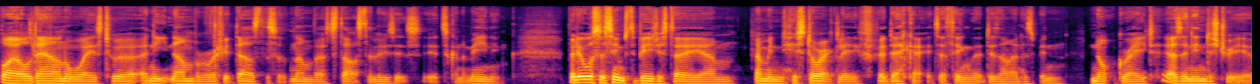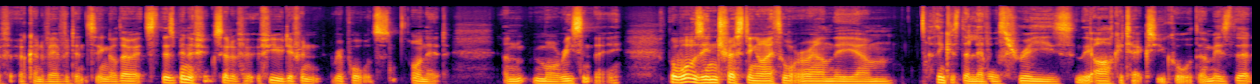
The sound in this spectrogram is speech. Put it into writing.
boil down always to a, a neat number, or if it does, the sort of number starts to lose its its kind of meaning. But it also seems to be just a, um, I mean, historically for decades, a thing that design has been not great as an industry of, of kind of evidencing. Although it's there's been a f- sort of a few different reports on it, and more recently. But what was interesting, I thought, around the um, I think it's the level threes, the architects you call them, is that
